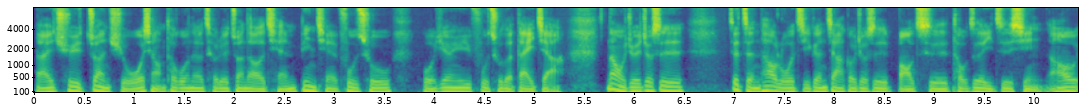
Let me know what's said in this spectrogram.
来去赚取我想透过那个策略赚到的钱，并且付出我愿意付出的代价。那我觉得就是这整套逻辑跟架构就是保持投资的一致性，然后。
